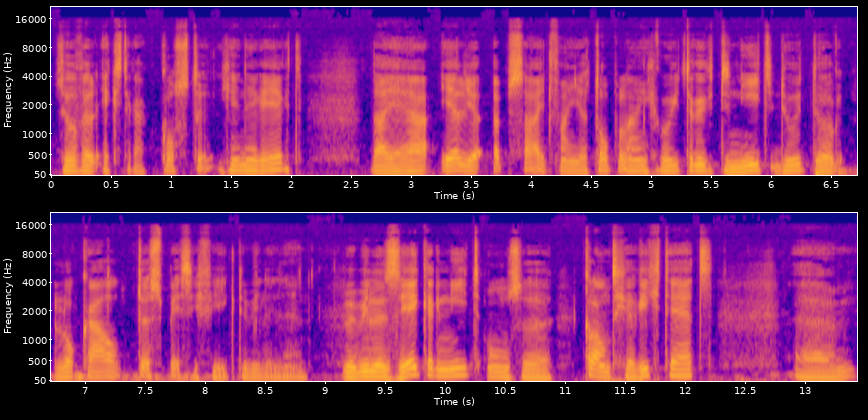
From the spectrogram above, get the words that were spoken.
zoveel extra kosten genereert, dat je ja, heel je upside van je topline groei terug niet doet door lokaal te specifiek te willen zijn. We willen zeker niet onze klantgerichtheid um,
